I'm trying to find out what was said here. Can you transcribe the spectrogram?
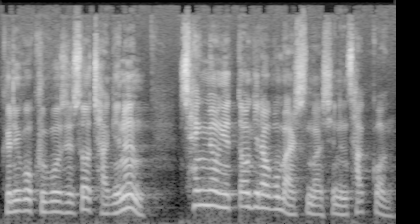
그리고 그곳에서 자기는 생명의 떡이라고 말씀하시는 사건.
